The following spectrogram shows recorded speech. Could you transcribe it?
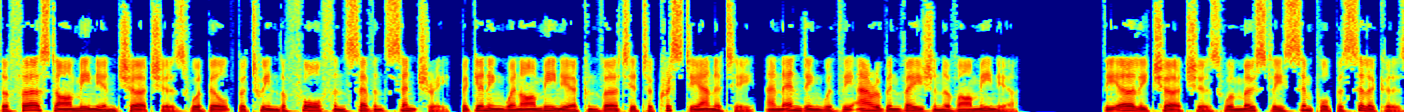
The first Armenian churches were built between the 4th and 7th century, beginning when Armenia converted to Christianity, and ending with the Arab invasion of Armenia. The early churches were mostly simple basilicas,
